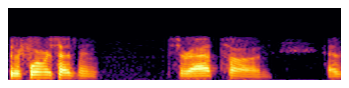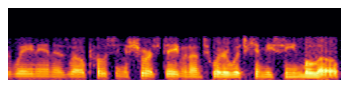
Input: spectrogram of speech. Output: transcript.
The performer's husband, Sarath Ton, has weighed in as well, posting a short statement on Twitter, which can be seen below.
